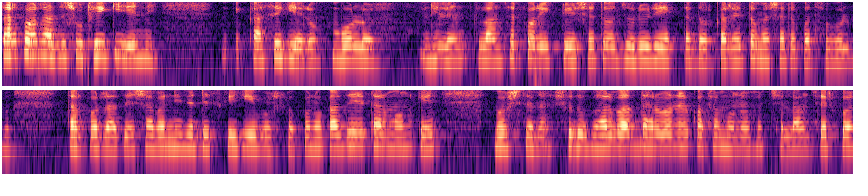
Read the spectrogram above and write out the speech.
তারপর রাজেশ উঠে গিয়ে কাছে গেল বলল, নিলেন, লাঞ্চের পরে একটু এসে তো জরুরি একটা দরকারে, তোমার সাথে কথা বলব। তারপর রাজেশ আবার নিজের ডেস্কে গিয়ে বসল। কোনো কাজে তার মনকে বসছে না, শুধু বারবার দারোয়ানের কথা মনে হচ্ছে। লাঞ্চের পর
